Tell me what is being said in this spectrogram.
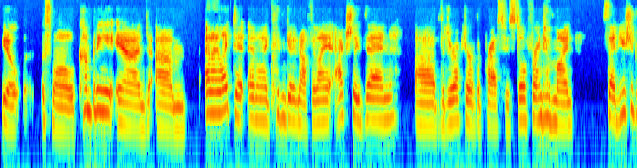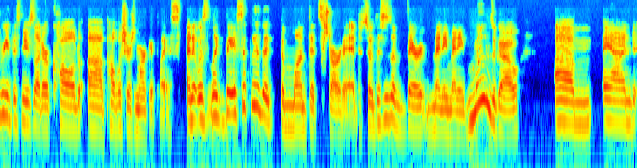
you know, a small company, and um, and I liked it, and I couldn't get enough. And I actually then uh, the director of the press, who's still a friend of mine, said you should read this newsletter called uh, Publishers Marketplace, and it was like basically the the month it started. So this is a very many many moons ago, um, and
